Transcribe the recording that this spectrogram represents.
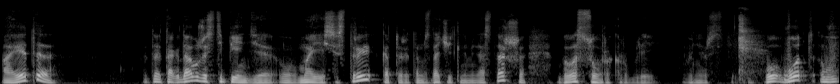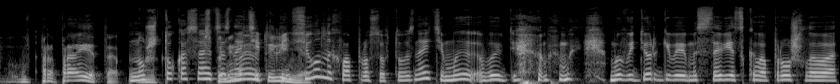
А это, это тогда уже стипендия у моей сестры, которая там значительно меня старше, была 40 рублей в университете. Вот про, про это. Ну, что касается, знаете, пенсионных нет? вопросов, то вы знаете, мы, вы, мы, мы выдергиваем из советского прошлого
